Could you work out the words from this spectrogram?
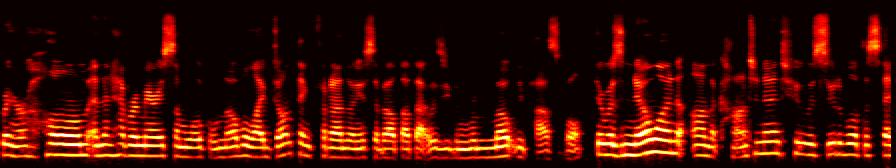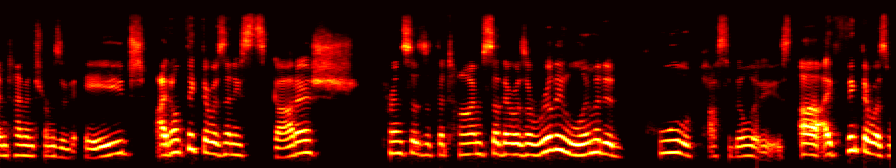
bring her home and then have her marry some local noble? I don't think Fernando and Isabel thought that was even remotely possible. There was no one on the continent who was suitable at the same time in terms of age. I don't think there was any Scottish princes at the time. So there was a really limited pool of possibilities. Uh, I think there was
